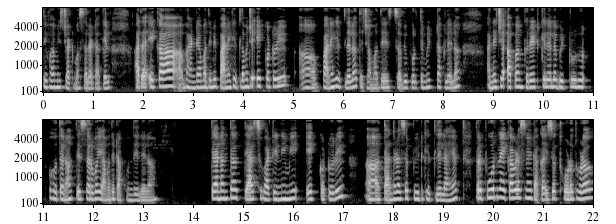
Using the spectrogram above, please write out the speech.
तेव्हा मी चाट मसाला टाकेल. आता एका भांड्यामध्ये मी पाणी घेतलं म्हणजे एक कटोरी पाणी घेतलेलं त्याच्यामध्ये चवीपुरतं मीठ टाकलेलं आणि जे आपण ग्रेट केलेलं बीटरूट होतं ना ते सर्व यामध्ये टाकून दिलेलं. त्यानंतर त्याच वाटीने मी एक कटोरी तांदळाचं पीठ घेतलेलं आहे. तर पूर्ण एका वेळेस नाही टाकायचं थोडं थोडं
